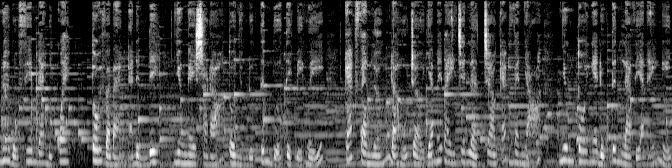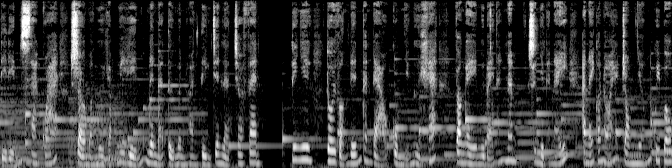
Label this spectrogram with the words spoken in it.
nơi bộ phim đang được quay. Tôi và bạn đã định đi, nhưng ngay sau đó tôi nhận được tin bữa tiệc bị hủy. Các fan lớn đã hỗ trợ giá máy bay trên lệch cho các fan nhỏ, nhưng tôi nghe được tin là vì anh ấy nghĩ địa điểm xa quá, sợ mọi người gặp nguy hiểm nên đã tự mình hoàn tiền trên lệch cho fan. Tuy nhiên, tôi vẫn đến Thanh Đảo cùng những người khác vào ngày 17 tháng 5, sinh nhật anh ấy, anh ấy có nói trong nhóm Weibo,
